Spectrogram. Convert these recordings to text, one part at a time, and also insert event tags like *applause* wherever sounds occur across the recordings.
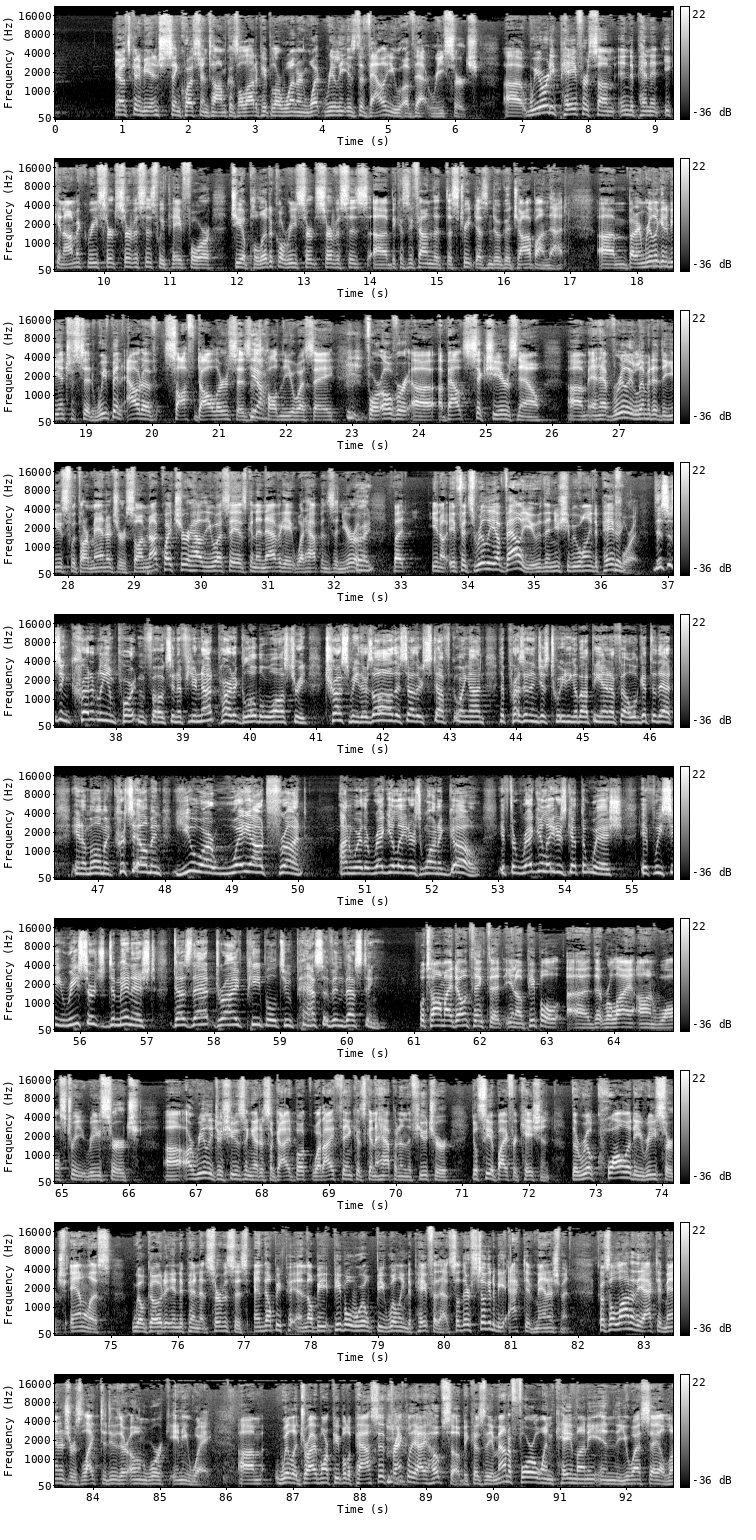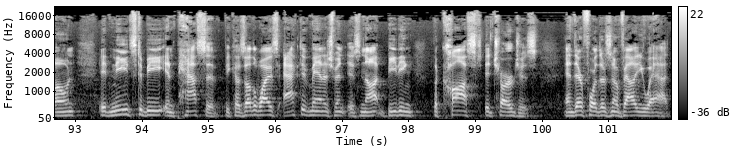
Yeah, it's going to be an interesting question, Tom, because a lot of people are wondering what really is the value of that research. Uh, we already pay for some independent economic research services. We pay for geopolitical research services uh, because we found that the street doesn't do a good job on that. Um, but I'm really going to be interested. We've been out of soft dollars, as yeah. it's called in the USA, *clears throat* for over uh, about six years now. Um, and have really limited the use with our managers. So I'm not quite sure how the USA is going to navigate what happens in Europe. Right. But you know, if it's really of value, then you should be willing to pay okay. for it. This is incredibly important, folks. And if you're not part of Global Wall Street, trust me, there's all this other stuff going on. The president just tweeting about the NFL. We'll get to that in a moment. Chris Ailman, you are way out front on where the regulators want to go. If the regulators get the wish, if we see research diminished, does that drive people to passive investing? Well, Tom, I don't think that you know people uh, that rely on Wall Street research uh, are really just using it as a guidebook. What I think is going to happen in the future, you'll see a bifurcation. The real quality research analysts will go to independent services, and they'll be and they'll be people will be willing to pay for that. So there's still going to be active management because a lot of the active managers like to do their own work anyway. Um, will it drive more people to passive? Frankly, I hope so because the amount of 401k money in the USA alone, it needs to be in passive because otherwise active management is not beating the cost it charges. And therefore, there's no value add.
